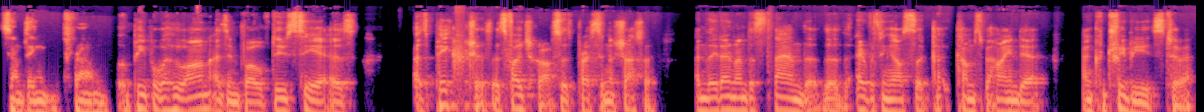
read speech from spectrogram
something from. People who aren't as involved do see it as, as pictures, as photographs, as pressing a shutter and they don't understand that, everything else that c- comes behind it and contributes to it.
